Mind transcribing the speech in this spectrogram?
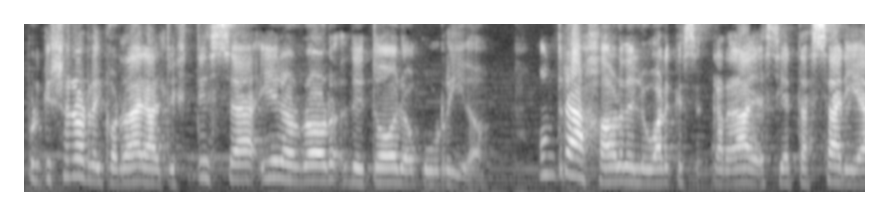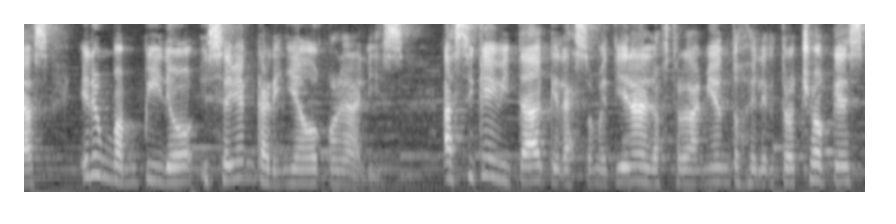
porque ya no recordaba la tristeza y el horror de todo lo ocurrido. Un trabajador del lugar que se encargaba de ciertas áreas era un vampiro y se había encariñado con Alice, así que evitaba que la sometieran a los tratamientos de electrochoques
